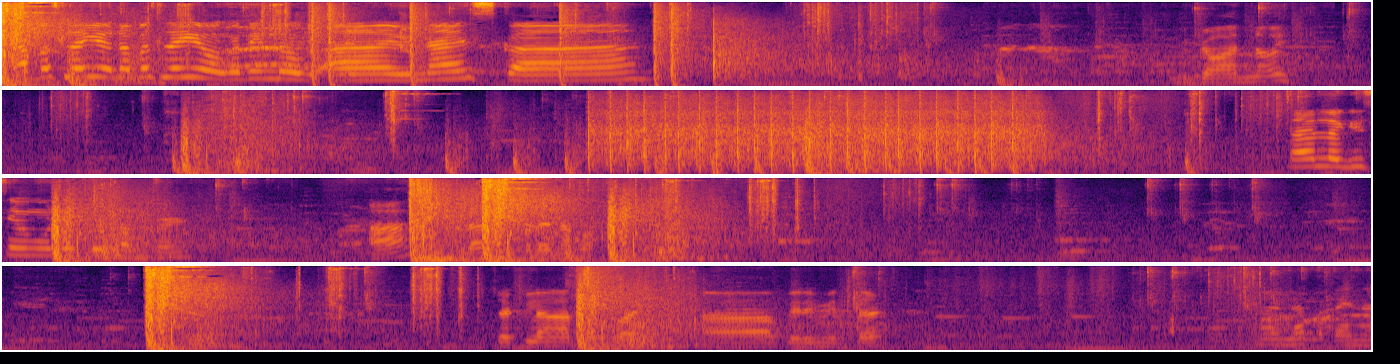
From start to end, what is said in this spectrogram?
Nabas layo, nabas layo. Katindog. Ay, nice ka. Gana eh. Saan lagi siya muna ito, Tamper? Ha? Wala, pala na ako. Check lang ato ba? Ah, perimeter. Wala, patay na.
